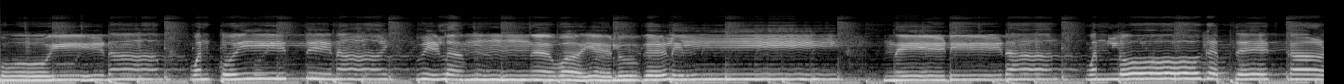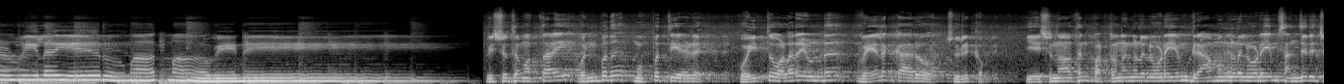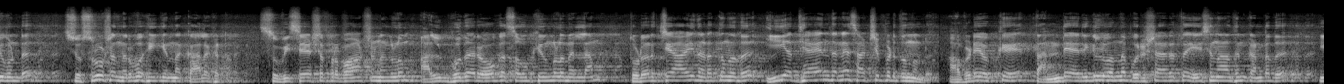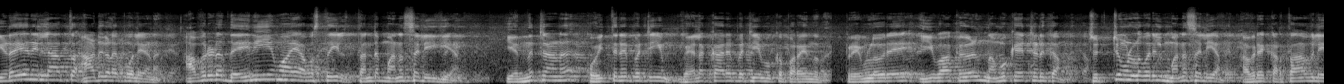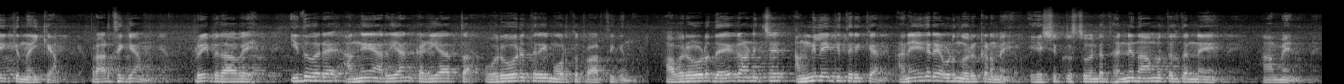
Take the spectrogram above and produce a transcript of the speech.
പോയിടാം. വൻ കൊയ്ത്തിനായി വിളഞ്ഞ വയലുകളിൽ നേടിയിടാൻ വൻ ലോകത്തെക്കാൾ വിലയേറും ആത്മാവിനെ. വിശുദ്ധ മത്തായി ഒൻപത് മുപ്പത്തിയേഴ്. കൊയ്ത്ത് വളരെയുണ്ട് വേലക്കാരോ ചുരുക്കം. യേശുനാഥൻ പട്ടണങ്ങളിലൂടെയും ഗ്രാമങ്ങളിലൂടെയും സഞ്ചരിച്ചുകൊണ്ട് ശുശ്രൂഷ നിർവഹിക്കുന്ന കാലഘട്ടം. സുവിശേഷ പ്രഭാഷണങ്ങളും അത്ഭുത രോഗസൗഖ്യങ്ങളുമെല്ലാം തുടർച്ചയായി നടക്കുന്നത് ഈ അധ്യായം തന്നെ സാക്ഷ്യപ്പെടുത്തുന്നുണ്ട്. അവിടെയൊക്കെ തന്റെ അരികിൽ വന്ന പുരുഷാരത്തെ യേശുനാഥൻ കണ്ടത് ഇടയനില്ലാത്ത ആടുകളെ പോലെയാണ് അവരുടെ ദയനീയമായ അവസ്ഥയിൽ തന്റെ മനസ്സലിയുകയാണ്. എന്നിട്ടാണ് കൊയ്ത്തിനെ പറ്റിയും വേലക്കാരെ പറ്റിയും ഒക്കെ പറയുന്നത്. പ്രിയമുള്ളവരെ ഈ വാക്കുകൾ നമുക്ക് ഏറ്റെടുക്കാം. ചുറ്റുമുള്ളവരിൽ മനസ്സലിയാം. അവരെ കർത്താവിലേക്ക് നയിക്കാം. പ്രാർത്ഥിക്കാം. പ്രിയ പിതാവേ ഇതുവരെ അങ്ങേ അറിയാൻ കഴിയാത്ത ഓരോരുത്തരെയും ഓർത്ത് പ്രാർത്ഥിക്കുന്നു. അവരോട് ദയ കാണിച്ച് അങ്ങിലേക്ക് തിരിക്കാൻ അനേകരെ അവിടുന്ന് ഒരുക്കണമേ. യേശുക്രിസ്തുവിന്റെ ധന്യനാമത്തിൽ തന്നെ. ആമേൻ.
